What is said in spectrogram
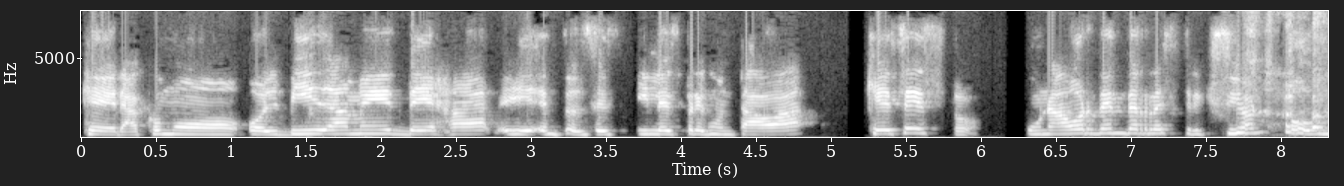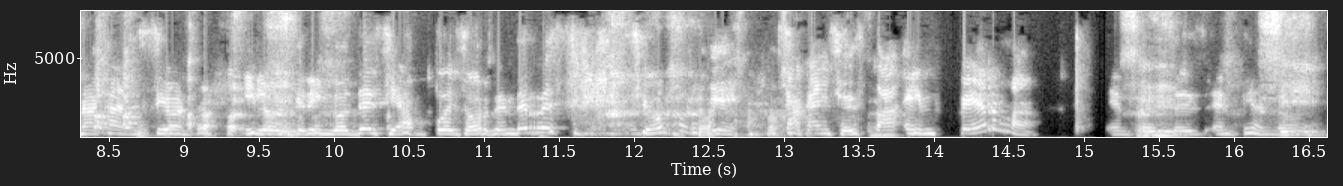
que era como, olvídame, deja, y entonces, y les preguntaba, ¿qué es esto? ¿Una orden de restricción o una canción? Y los gringos decían, pues orden de restricción, porque esa canción está enferma. Entonces, entiendo. Sí,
